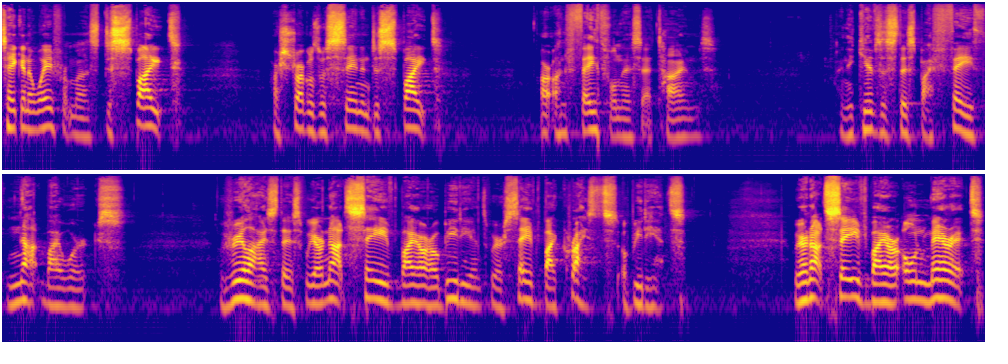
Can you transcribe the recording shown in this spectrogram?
taken away from us, despite our struggles with sin and despite our unfaithfulness at times. And He gives us this by faith, not by works. We realize this. We are not saved by our obedience, we are saved by Christ's obedience. We are not saved by our own merit,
